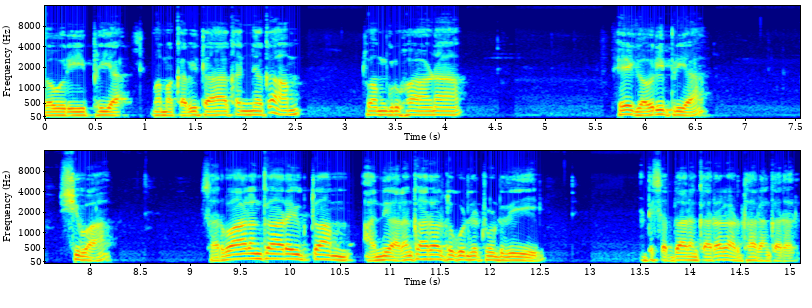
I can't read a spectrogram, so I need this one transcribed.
గౌరీ ప్రియ మమ కవితా కన్యకాం త్వం గృహాణ. హే గౌరీప్రియ శివ సర్వాలంకారయుక్తం అన్ని అలంకారాలతో కూడినటువంటిది. అంటే శబ్దాలంకారాలు అర్థాలంకారాలు.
